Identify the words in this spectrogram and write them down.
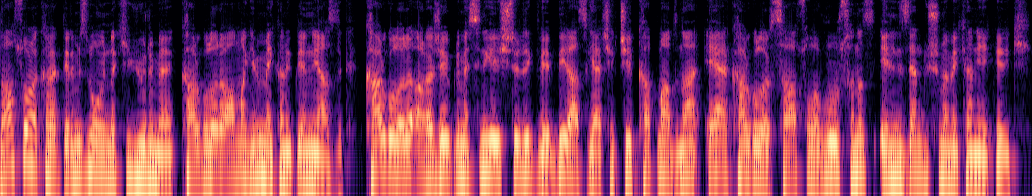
Daha sonra karakterimizin oyundaki yürüme, kargoları alma gibi mekaniklerini yazdık. Kargoları araca yüklemesini geliştirdik ve biraz gerçekçilik katma adına eğer kargoları sağa sola vurursanız elinizden düşürme mekaniği ekledik.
